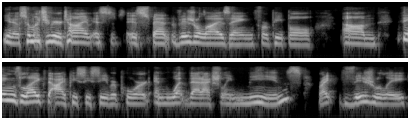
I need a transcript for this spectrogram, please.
you know so much of your time is is spent visualizing for people um, things like the IPCC report and what that actually means, right, visually,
